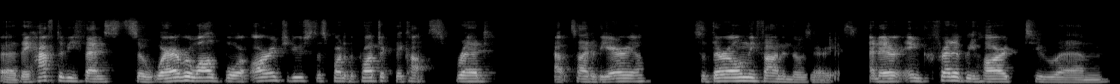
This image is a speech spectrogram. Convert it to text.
Uh, they have to be fenced. So wherever wild boar are introduced as part of the project, they can't spread outside of the area. So they're only found in those areas, and they're incredibly hard to um,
